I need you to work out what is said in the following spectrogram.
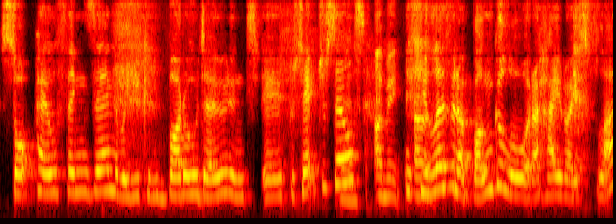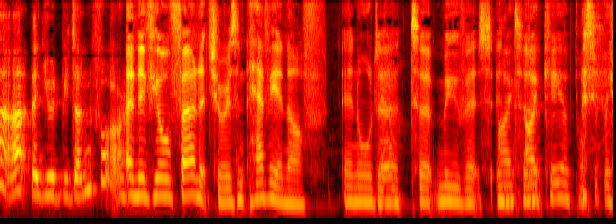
stockpile things in, where you can burrow down and uh, protect yourself. Yes, I mean, if uh, you live in a bungalow or a high-rise flat, then you would be done for. And if your furniture isn't heavy enough in order yeah. to move it into I- IKEA, possibly.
